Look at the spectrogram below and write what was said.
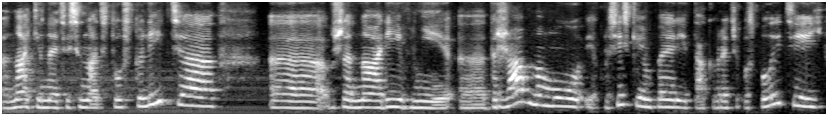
На кінець 18 століття е, вже на рівні е, державному, як Російської імперії, так і в Речі Посполитій,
